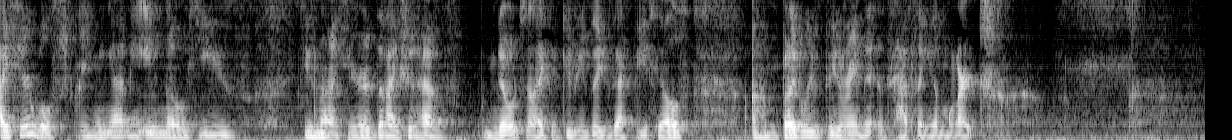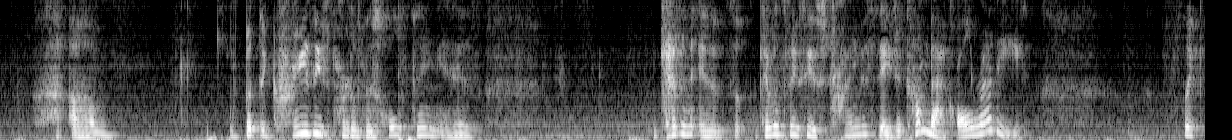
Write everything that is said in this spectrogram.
I hear Will screaming at me, even though he's he's not here. That I should have notes and I could give you the exact details. Um, but I believe the arraignment is happening in March. Um, but the craziest part of this whole thing is Kevin is Kevin Spacey is trying to stage a comeback already. Like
